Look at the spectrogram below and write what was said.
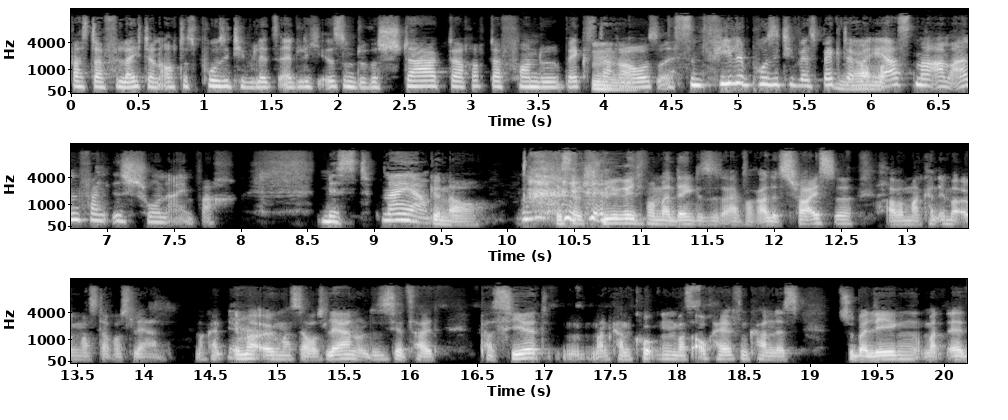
was da vielleicht dann auch das Positive letztendlich ist und du wirst stark darauf, davon, du wächst mhm. daraus. Es sind viele positive Aspekte, ja, aber erstmal am Anfang ist schon einfach Mist. Naja. Genau. Ist halt schwierig, weil man denkt, es ist einfach alles scheiße, aber man kann immer irgendwas daraus lernen. Man kann ja. immer irgendwas daraus lernen und es ist jetzt halt passiert. Man kann gucken, was auch helfen kann, ist zu überlegen, äh,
